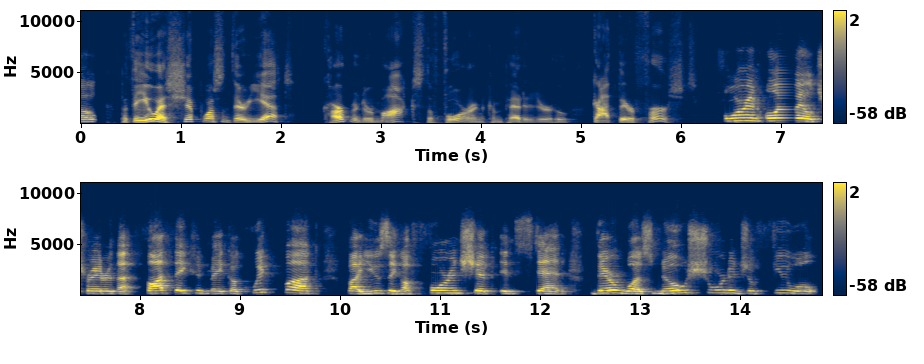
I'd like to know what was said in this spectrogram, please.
But the U.S. ship wasn't there yet. Carpenter mocks the foreign competitor who got there first. Foreign oil trader that thought they could make a quick buck by using a foreign ship instead. There was no shortage of fuel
